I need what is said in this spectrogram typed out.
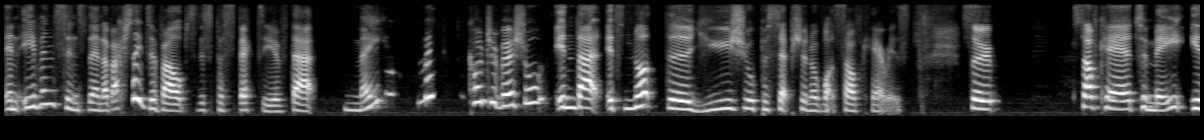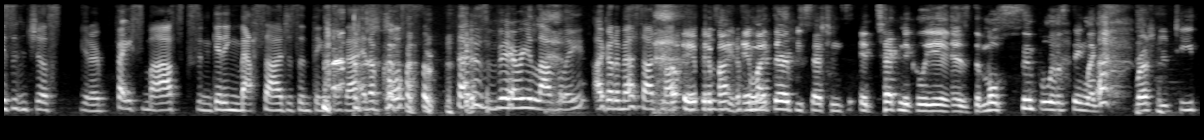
and even since then, I've actually developed this perspective that may controversial in that it's not the usual perception of what self care is. So, self care to me isn't just you know face masks and getting massages and things like that. And of course, that is very lovely. I got a massage last week. In, my, in my therapy sessions, it technically is the most simplest thing, like brush your teeth.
